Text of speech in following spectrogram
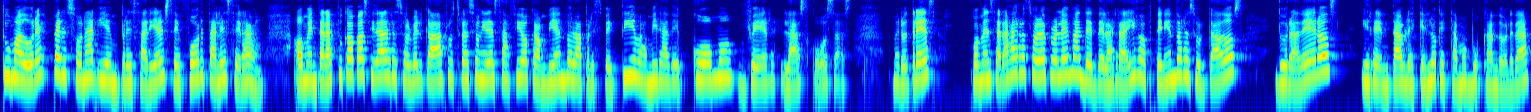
tu madurez personal y empresarial se fortalecerán. Aumentarás tu capacidad de resolver cada frustración y desafío cambiando la perspectiva, mira, de cómo ver las cosas. Número tres, Comenzarás a resolver problemas desde la raíz, obteniendo resultados duraderos y rentables, que es lo que estamos buscando, ¿verdad?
